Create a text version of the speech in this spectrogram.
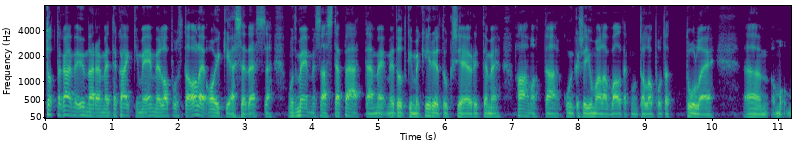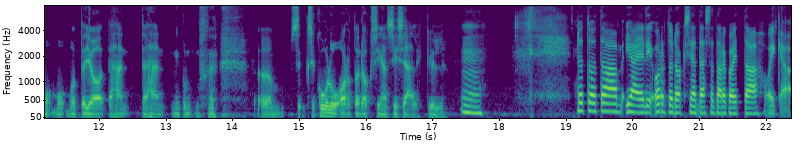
Totta kai me ymmärrämme, että kaikki me emme lopusta ole oikeassa tässä, mutta me emme saa sitä päättää. Me, me tutkimme kirjoituksia ja yrittämme hahmottaa, kuinka se Jumalan valtakunta lopulta tulee. Ähm, m- m- mutta joo, tähän, tähän niin kuin, se, se kuuluu ortodoksian sisälle kyllä. Mm. No tota, ja eli ortodoksia tässä tarkoittaa oikea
